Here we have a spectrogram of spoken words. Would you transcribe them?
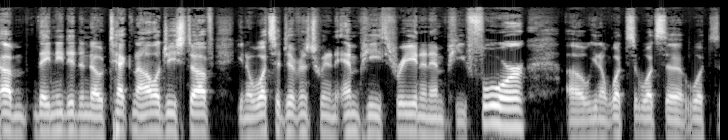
um, they needed to know technology stuff. You know, what's the difference between an MP3 and an MP4? Uh, you know, what's what's the what's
